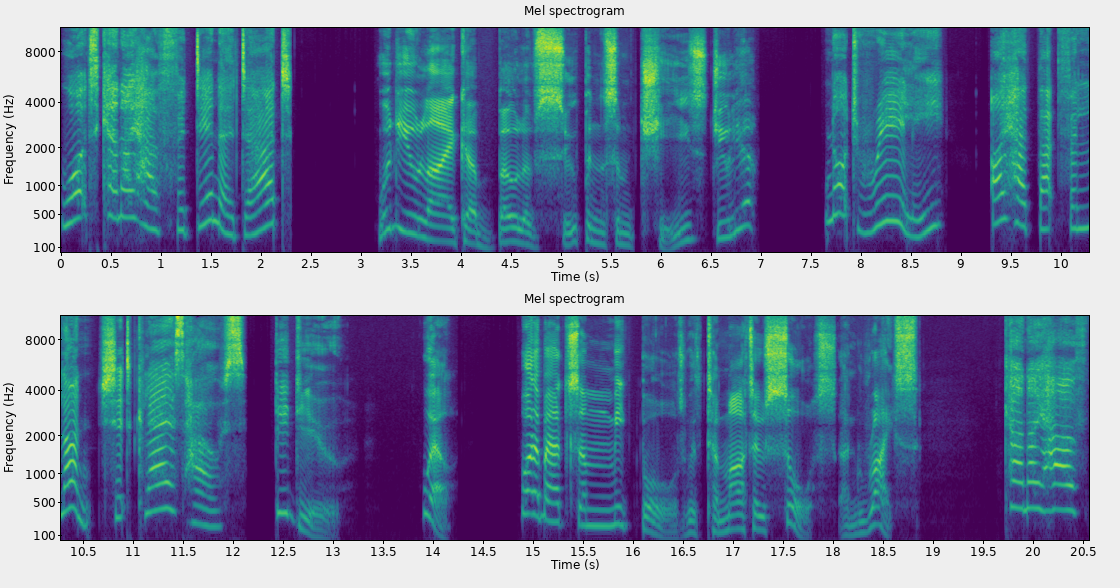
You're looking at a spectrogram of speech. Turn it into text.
What can I have for dinner, Dad? Would you like a bowl of soup and some cheese, Julia? Not really. I had that for lunch at Claire's house. Did you? Well, what about some meatballs with tomato sauce and rice? Can I have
